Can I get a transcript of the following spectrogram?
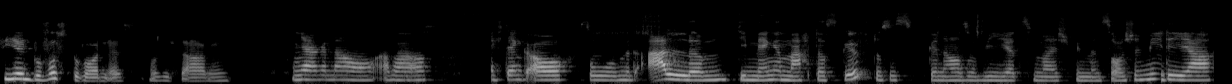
vielen bewusst geworden ist, muss ich sagen. Ja, genau. Aber ich denke auch, so mit allem, die Menge macht das Gift. Das ist genauso wie jetzt zum Beispiel mit Social Media.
